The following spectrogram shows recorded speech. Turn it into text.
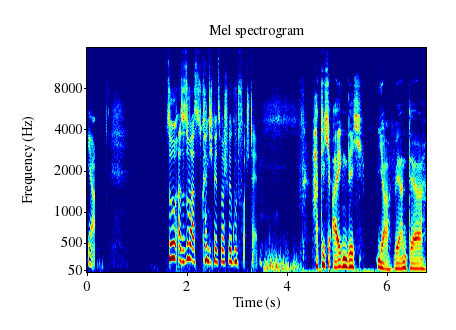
ja. So, also sowas könnte ich mir zum Beispiel gut vorstellen. Hat dich eigentlich ja, während der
